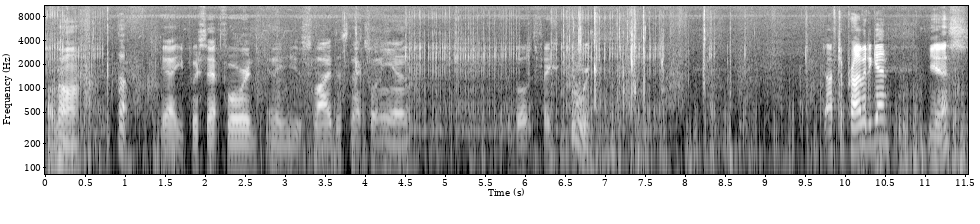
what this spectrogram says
Hold on. Oh. Yeah, you push that forward, and then you just slide this next one in. The bullets facing forward. Do I have to prime it again? Yes.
